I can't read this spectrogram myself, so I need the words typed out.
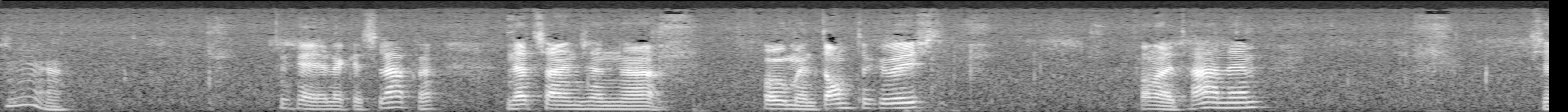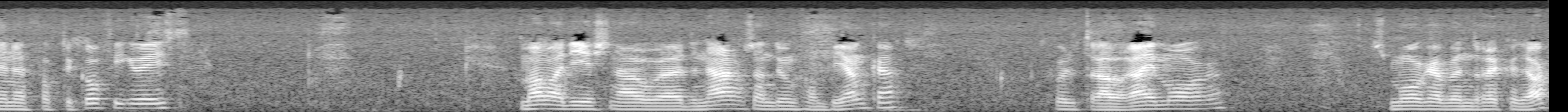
Ja. Dan ga je lekker slapen. Net zijn zijn eh, oom en tante geweest. Vanuit Haarlem. Zijn even op de koffie geweest. Mama die is nou eh, de nagels aan het doen van Bianca. Voor de trouwerij morgen. Morgen hebben we een drukke dag.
